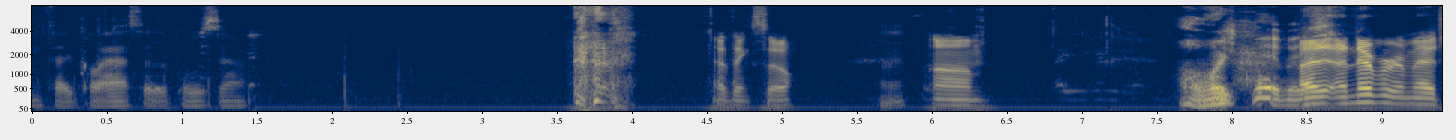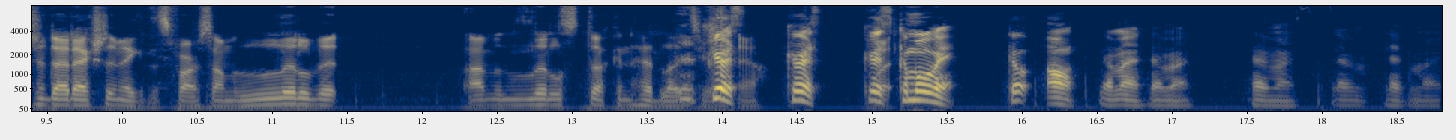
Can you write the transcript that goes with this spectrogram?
Inside glass as opposed to. I think so. Um, Oh, wait, baby. I, I never imagined I'd actually make it this far, so I'm a little bit, I'm a little stuck in headlights here Chris, right now. Chris, Chris, What? come over here. Go. Oh, never mind, never mind, never mind, never, never mind.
